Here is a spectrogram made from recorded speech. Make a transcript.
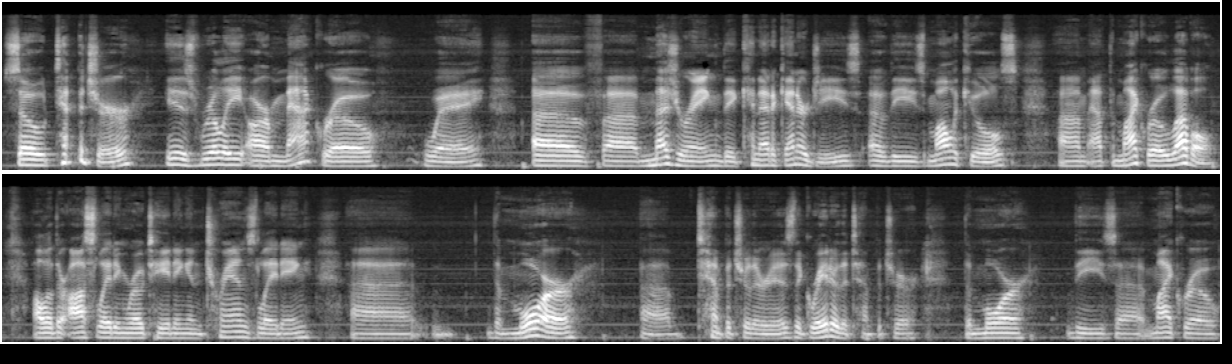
So temperature is really our macro way of uh, measuring the kinetic energies of these molecules um, at the micro level. All of their oscillating, rotating, and translating, uh, the more uh, temperature there is, the greater the temperature, the more these uh, micro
